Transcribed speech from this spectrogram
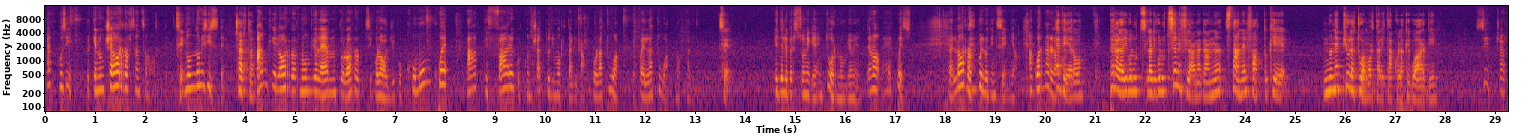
È così, perché non c'è horror senza morte. Sì. Non, non esiste. Certo, Anche l'horror non violento, l'horror psicologico, comunque ha a che fare col concetto di mortalità, con la tua, che poi è la tua mortalità, sì. e delle persone che hai intorno ovviamente, no? È questo. Cioè l'horror quello ti insegna a guardare la È morte. vero, però la, rivoluz- la rivoluzione Flanagan sta nel fatto che non è più la tua mortalità quella che guardi, Sì, certo.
